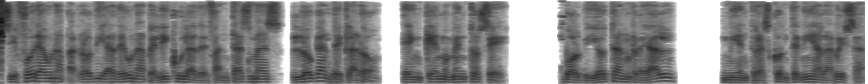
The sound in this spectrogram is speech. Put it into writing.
si fuera una parodia de una película de fantasmas, Logan declaró, ¿en qué momento se volvió tan real? Mientras contenía la risa.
